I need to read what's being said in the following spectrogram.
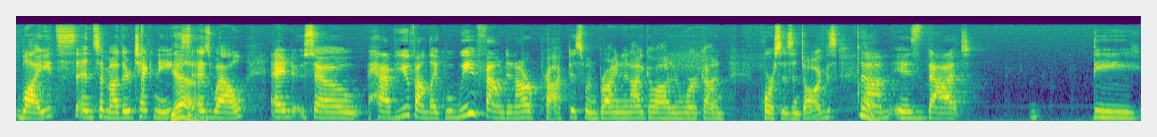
lights and some other techniques Yeah. as well. And so, have you found, like what we've found in our practice when Brian and I go out and work on horses and dogs, Yeah. um, is that the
